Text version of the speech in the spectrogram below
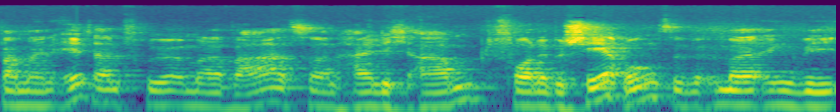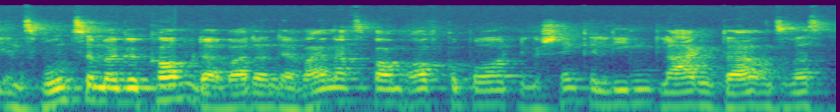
bei meinen Eltern früher immer war, war ein Heiligabend vor der Bescherung, sind wir immer irgendwie ins Wohnzimmer gekommen, da war dann der Weihnachtsbaum aufgebaut, die Geschenke liegen, lagen da und sowas.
